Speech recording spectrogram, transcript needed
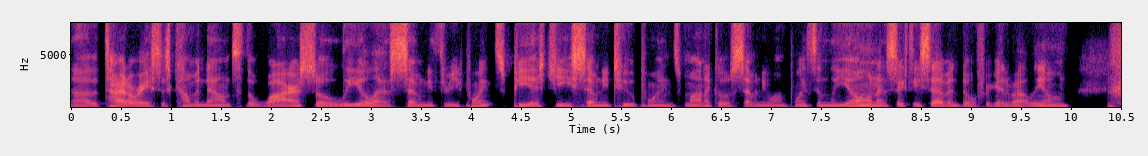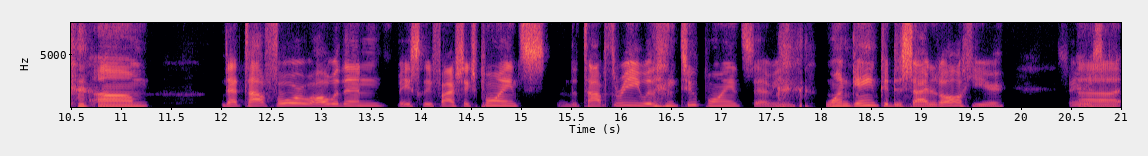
Uh, the title race is coming down to the wire. So Lille has 73 points, PSG 72 points, Monaco 71 points, and Lyon at 67. Don't forget about Lyon. Um, that top four all within basically five, six points. The top three within two points. I mean, one game could decide it all here. Uh,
